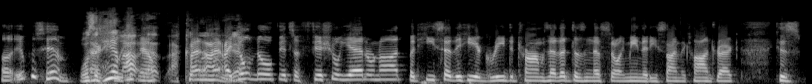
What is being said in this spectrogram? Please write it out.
Uh, it was him. Was actually. it him? Now, I, I, I, I, I don't know if it's official yet or not, but he said that he agreed to terms. Now that doesn't necessarily mean that he signed the contract because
